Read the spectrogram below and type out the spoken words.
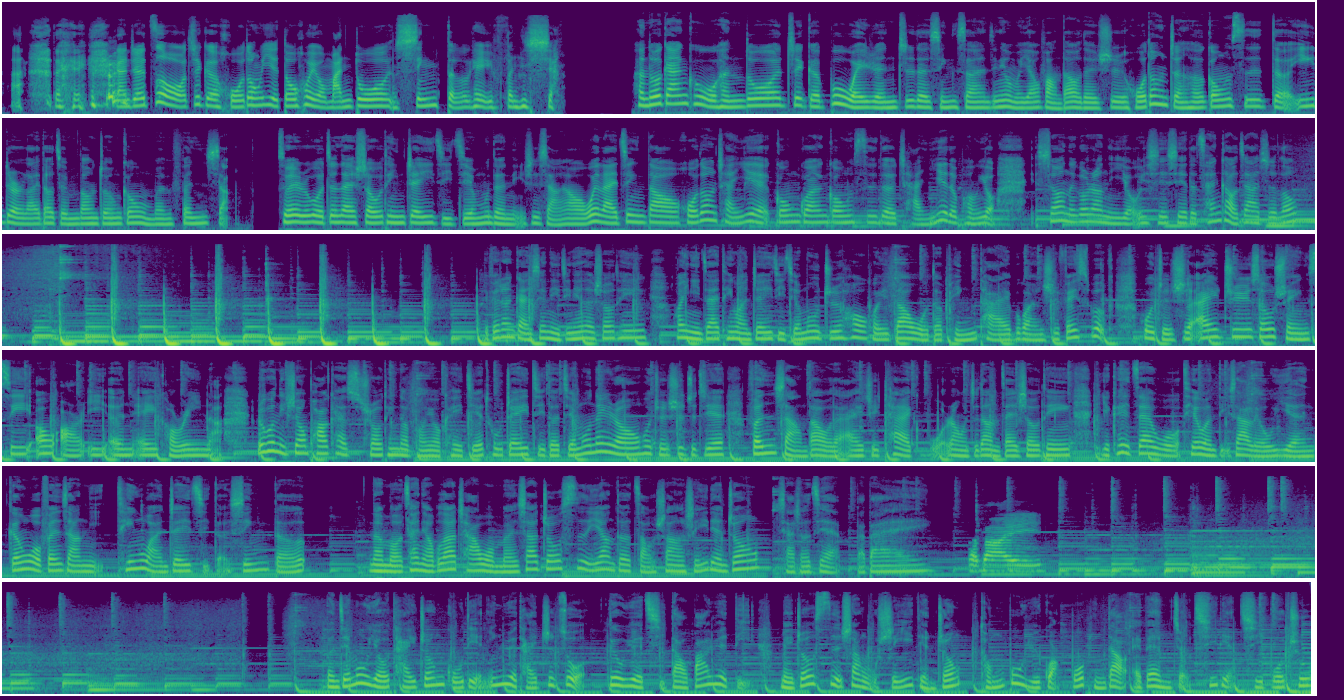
对，感觉做这个活动业都会有蛮多心得可以分享。很多甘苦，很多这个不为人知的辛酸。今天我们邀访到的是活动整合公司的 Eder 来到节目当中跟我们分享。所以，如果正在收听这一集节目的你是想要未来进到活动产业、公关公司的产业的朋友，希望能够让你有一些些的参考价值喽。非常感谢你今天的收听，欢迎你在听完这一集节目之后，回到我的平台，不管是 Facebook 或者是 IG，搜寻 C O R E N A Corina。如果你是用 Podcast 收听的朋友，可以截图这一集的节目内容，或者是直接分享到我的 IG tag 我，让我知道你在收听。也可以在我贴文底下留言，跟我分享你听完这一集的心得。那么菜鸟不拉茶，我们下周四一样的早上十一点钟，下周见，拜拜，拜拜。本节目由台中古典音乐台制作，六月起到八月底，每周四上午十一点钟同步于广播频道 FM 九七点七播出。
